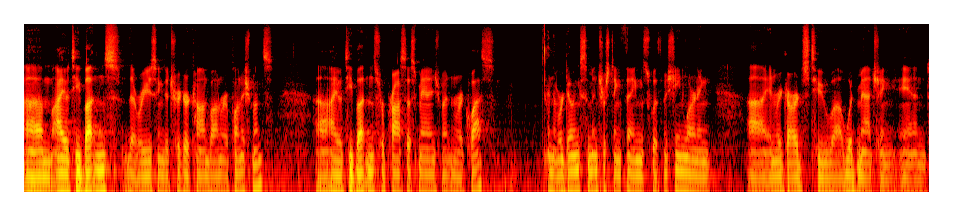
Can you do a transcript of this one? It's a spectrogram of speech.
um, IoT buttons that we're using to trigger Kanban replenishments, uh, IoT buttons for process management and requests, and then we're doing some interesting things with machine learning uh, in regards to uh, wood matching and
